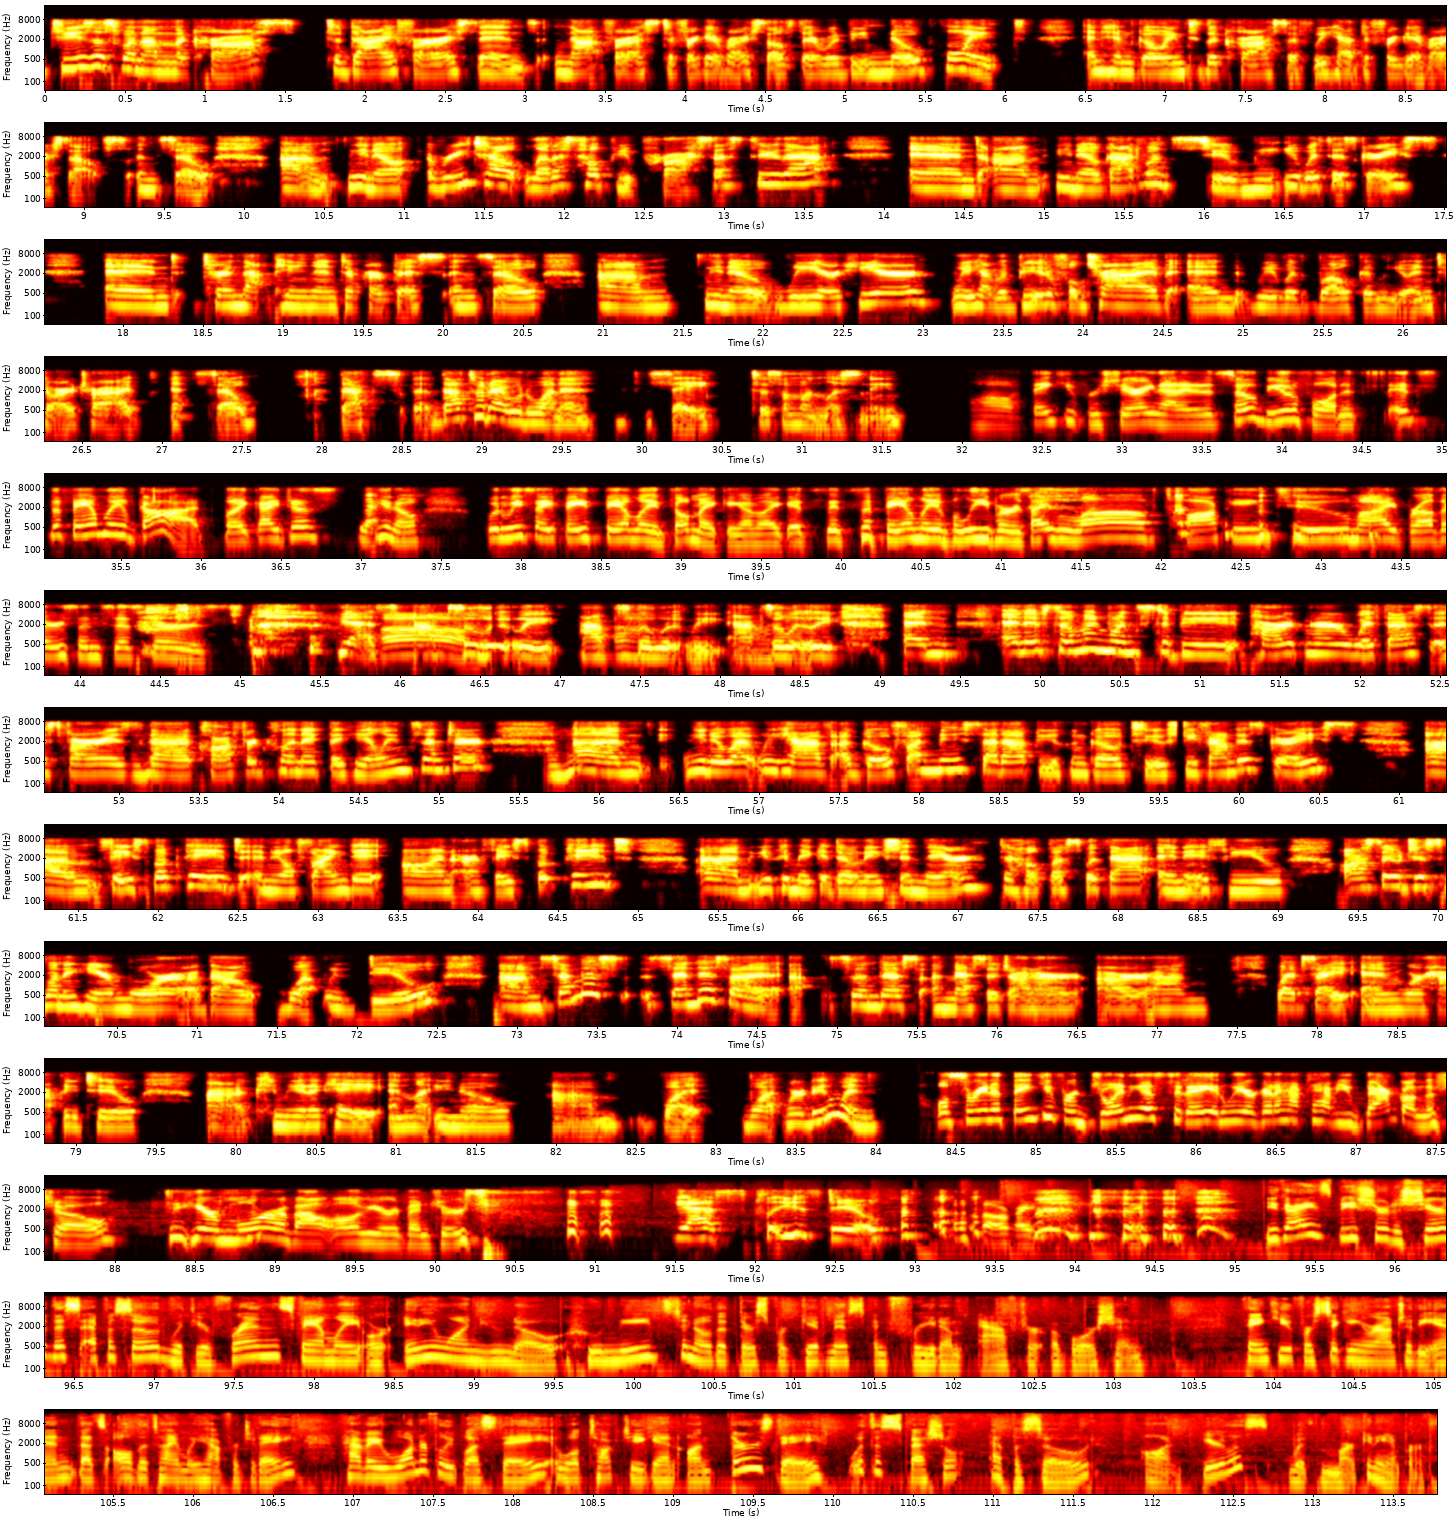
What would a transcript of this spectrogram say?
Jesus went on the cross to die for our sins, not for us to forgive ourselves. There would be no point in him going to the cross if we had to forgive ourselves. And so, um, you know, reach out, let us help you process through that. And, um, you know, God wants to meet you with his grace and turn that pain into purpose. And so, um, you know, we are here, we have a beautiful tribe, and we would welcome you into our tribe. And so, that's that's what I would want to say to someone listening. Wow, thank you for sharing that. And it's so beautiful. And it's it's the family of God. Like I just, you know, when we say faith, family, and filmmaking, I'm like, it's it's the family of believers. I love talking to my brothers and sisters. Yes, oh. absolutely. Absolutely. Oh. Absolutely. And and if someone wants to be partner with us as far as mm-hmm. the Klopfer Clinic, the healing center, mm-hmm. um, you know what? We have a GoFundMe set up. You can go to She Found His Grace um, Facebook page and you'll find it on our Facebook page. Um, you can make a donation there to help us with that. And if you also just want to hear more about what we do, um, send us send us a send us a message on our our um, website, and we're happy to uh, communicate and let you know um, what what we're doing. Well, Serena, thank you for joining us today, and we are going to have to have you back on the show to hear more about all of your adventures. Yes, please do. All right. You guys, be sure to share this episode with your friends, family, or anyone you know who needs to know that there's forgiveness and freedom after abortion. Thank you for sticking around to the end. That's all the time we have for today. Have a wonderfully blessed day. We'll talk to you again on Thursday with a special episode on Fearless with Mark and Amber.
